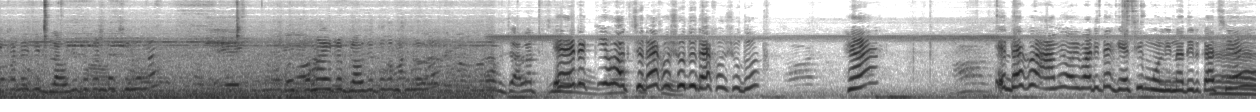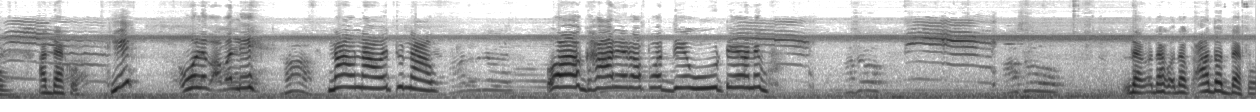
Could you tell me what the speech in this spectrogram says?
এখানে যে ব্লাউজের দোকানটা ছিল না ওই কোনায় ওটা ব্লাউজের দোকান ছিল না এ, এটা কি হচ্ছে দেখো শুধু দেখো শুধু হ্যাঁ এ দেখো আমি ওই বাড়িতে গেছি মলিনাদির কাছে। আর দেখো কি? ওলে বাবা লে নাও নাও একটু নাও। ও ঘাড়ের ওপর দিয়ে উঠে মানে দেখো দেখো দেখো আদর দেখো।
